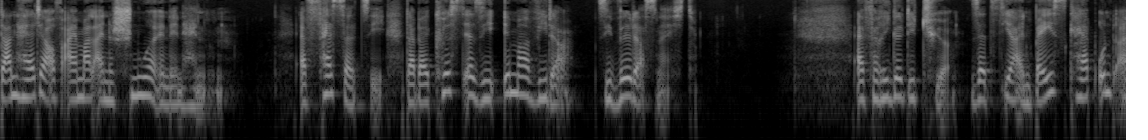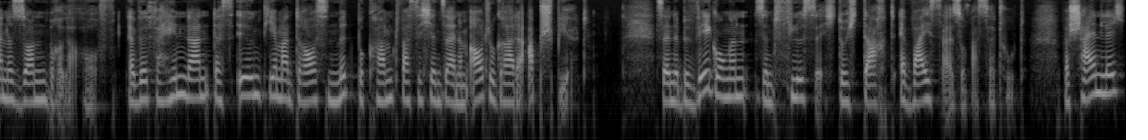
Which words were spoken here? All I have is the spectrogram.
Dann hält er auf einmal eine Schnur in den Händen. Er fesselt sie, dabei küsst er sie immer wieder. Sie will das nicht. Er verriegelt die Tür, setzt ihr ein Basecap und eine Sonnenbrille auf. Er will verhindern, dass irgendjemand draußen mitbekommt, was sich in seinem Auto gerade abspielt. Seine Bewegungen sind flüssig, durchdacht, er weiß also, was er tut. Wahrscheinlich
